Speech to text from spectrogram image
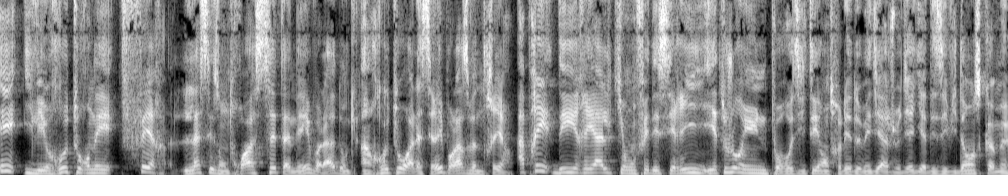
et il est retourné faire la saison 3 cette année, voilà, donc un retour à la série pour Lars von Trier. Après, des réals qui ont fait des séries, il y a toujours eu une porosité entre les deux médias. Je veux dire, il y a des évidences comme euh,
